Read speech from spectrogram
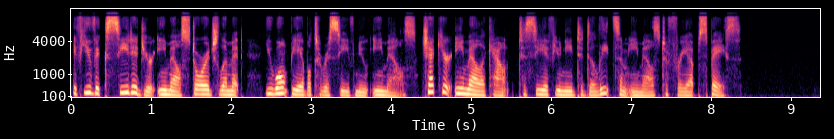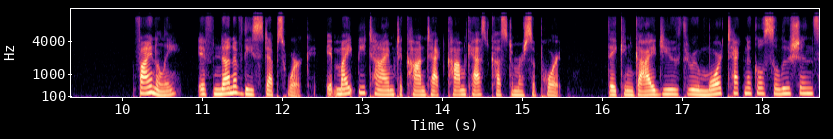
If you've exceeded your email storage limit, you won't be able to receive new emails. Check your email account to see if you need to delete some emails to free up space. Finally, if none of these steps work, it might be time to contact Comcast customer support. They can guide you through more technical solutions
